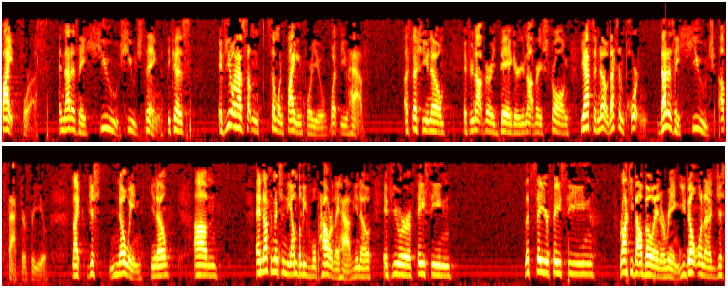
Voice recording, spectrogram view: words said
fight for us. And that is a huge, huge thing because if you don't have something, someone fighting for you, what do you have? Especially, you know, if you're not very big or you're not very strong, you have to know that's important. That is a huge up factor for you. Like just knowing, you know. Um, and not to mention the unbelievable power they have, you know. If you're facing, let's say you're facing Rocky Balboa in a ring, you don't want to just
